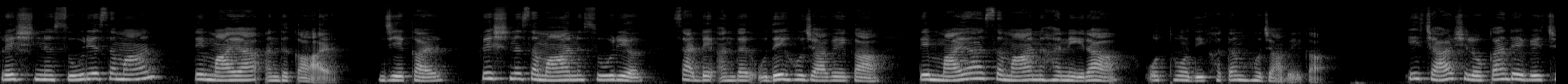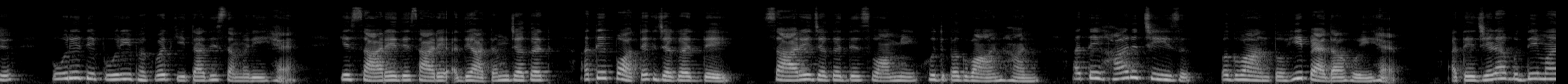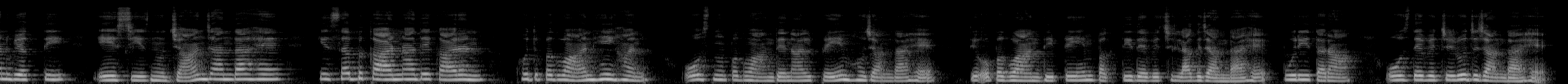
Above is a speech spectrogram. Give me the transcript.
ਕ੍ਰਿਸ਼ਨ ਸੂਰਯ ਸਮਾਨ ਤੇ ਮਾਇਆ ਅੰਧਕਾਰ। ਜੇਕਰ ਕ੍ਰਿਸ਼ਨ ਸਮਾਨ ਸੂਰਯ ਸਾਡੇ ਅੰਦਰ ਉਦੇ ਹੋ ਜਾਵੇਗਾ ਤੇ ਮਾਇਆ ਸਮਾਨ ਹਨੇਰਾ ਉਥੋਂ ਦੀ ਖਤਮ ਹੋ ਜਾਵੇਗਾ। ਇਹ ਚਾਰ ਸ਼ਲੋਕਾਂ ਦੇ ਵਿੱਚ ਪੂਰੀ ਦੀ ਪੂਰੀ ਭਗਵਦ ਗੀਤਾ ਦੀ ਸਮਰੀ ਹੈ ਕਿ ਸਾਰੇ ਦੇ ਸਾਰੇ ਅਧਿਆਤਮ ਜਗਤ ਅਤੇ ਭੌਤਿਕ ਜਗਤ ਦੇ ਸਾਰੇ ਜਗਤ ਦੇ ਸੁਆਮੀ ਖੁਦ ਭਗਵਾਨ ਹਨ ਅਤੇ ਹਰ ਚੀਜ਼ ਭਗਵਾਨ ਤੋਂ ਹੀ ਪੈਦਾ ਹੋਈ ਹੈ ਅਤੇ ਜਿਹੜਾ ਬੁੱਧੀਮਾਨ ਵਿਅਕਤੀ ਇਸ ਚੀਜ਼ ਨੂੰ ਜਾਣ ਜਾਂਦਾ ਹੈ ਕਿ ਸਭ ਕਾਰਨਾਂ ਦੇ ਕਾਰਨ ਖੁਦ ਭਗਵਾਨ ਹੀ ਹਨ, ਉਸ ਨੂੰ ਭਗਵਾਨ ਦੇ ਨਾਲ ਪ੍ਰੇਮ ਹੋ ਜਾਂਦਾ ਹੈ ਤੇ ਉਹ ਭਗਵਾਨ ਦੀ ਪ੍ਰੇਮ ਭਗਤੀ ਦੇ ਵਿੱਚ ਲੱਗ ਜਾਂਦਾ ਹੈ, ਪੂਰੀ ਤਰ੍ਹਾਂ ਉਸ ਦੇ ਵਿੱਚ ਰੁੱਝ ਜਾਂਦਾ ਹੈ।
